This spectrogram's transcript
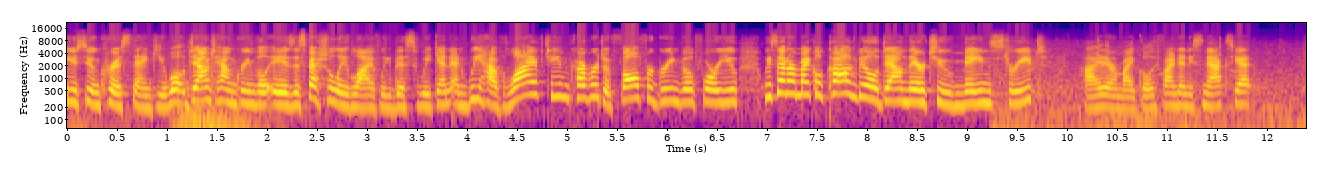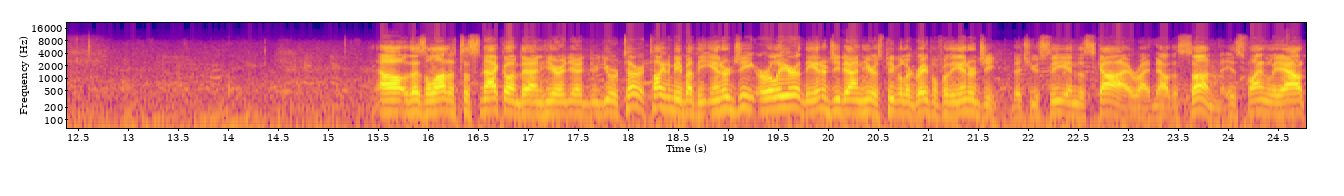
See you soon, Chris. Thank you. Well, downtown Greenville is especially lively this weekend, and we have live team coverage of Fall for Greenville for you. We sent our Michael Cogdill down there to Main Street. Hi there, Michael. You find any snacks yet? Oh, there's a lot of to snack on down here. And You were talking to me about the energy earlier. The energy down here is people are grateful for the energy that you see in the sky right now. The sun is finally out.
